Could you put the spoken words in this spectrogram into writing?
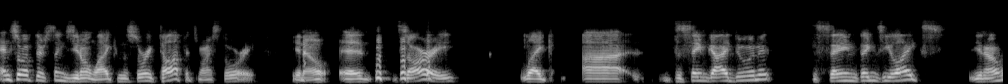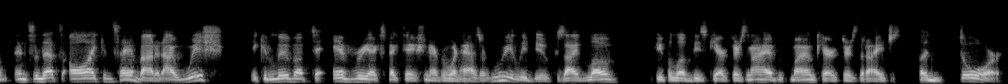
And so if there's things you don't like in the story, tough, it's my story you know and sorry like uh the same guy doing it the same things he likes you know and so that's all i can say about it i wish it could live up to every expectation everyone has i really do because i love people love these characters and i have my own characters that i just adore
